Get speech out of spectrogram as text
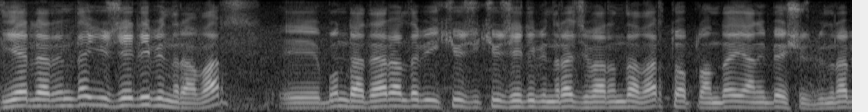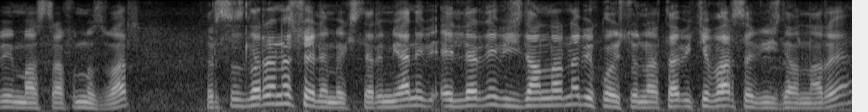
diğerlerinde 150 bin lira var. Eee, bunda da herhalde bir 200-250 bin lira civarında var. Toplamda yani 500 bin lira bir masrafımız var. Hırsızlara ne söylemek isterim? Yani ellerini vicdanlarına bir koysunlar. Tabii ki varsa vicdanları.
